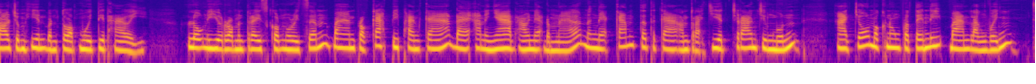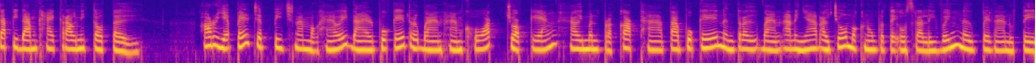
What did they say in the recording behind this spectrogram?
ដល់ជំហានបន្ទាប់មួយទៀតហើយលោកនាយករដ្ឋមន្ត្រី Scott Morrison បានប្រកាសពីផែនការដែលអនុញ្ញាតឲ្យអ្នកដំណើរនិងអ្នកកាន់ទឹកធការអន្តរជាតិច្រើនជាងមុនអាចចូលមកក្នុងប្រទេសនេះបានឡើងវិញ ចាប់ពីដើមខែក្រោយនេះតទៅ អស់រយៈពេលជិត2ឆ្នាំមកហើយដែលពួកគេត្រូវបានហាមឃាត់ជាប់គាំងហើយមិនប្រកាសថាតើពួកគេនឹងត្រូវបានអនុញ្ញាតឲ្យចូលមកក្នុងប្រទេសអូស្ត្រាលីវិញនៅពេលណានោះទេ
